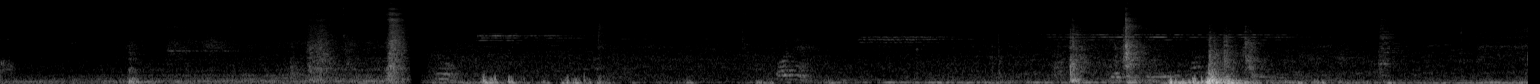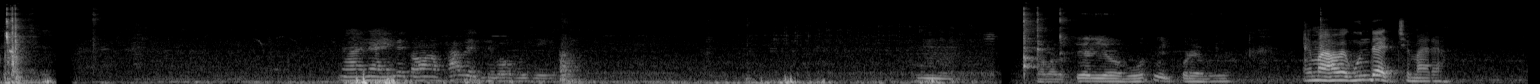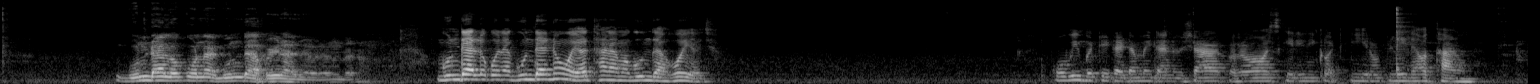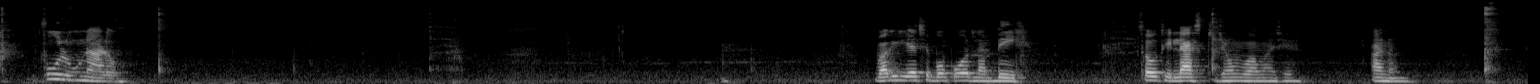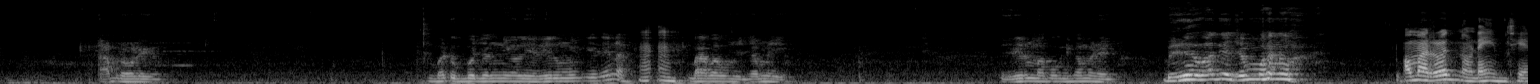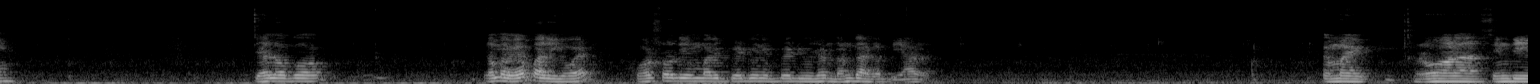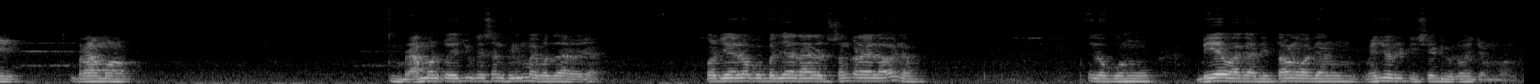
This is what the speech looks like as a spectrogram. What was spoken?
ના ના એને તો ફાવે જ ને બહુ છે તમારે કેરીઓ ગોતવી જ પડે બધું એમાં હવે ગુંદા જ છે મારા. ગુંડા લોકોના ગુંદા પડ્યા છે હવે અંદર. ગુંડા લોકોના ગુંદા ન હોય અથાણામાં ગુંદા હોય જ. કોબી બટેટા ટમેટાનું શાક રસ કેરીની કટકી રોટલી ને અથાણું. ફૂલ ઉનાળો. વાગી ગયા છે બપોરના બે. સૌથી લાસ્ટ જમવામાં છે આનંદ. આપણો ઓલી બટુક ભોજનની ઓલી રીલ મૂકી હતી ને બાબા બા જમી. રીલમાં કોકની કમેન્ટ બે વાગે જમવાનું. અમાર રોજનો ટાઈમ છે. જે લોકો અમે વેપારી હોય વર્ષોથી અમારી પેઢીઓની પેઢીઓ છે ધંધા કરતી આવે. એમાંય રોહાણા સિંધી, બ્રાહ્મણ. બ્રાહ્મણ તો એજ્યુકેશન ફિલ્ડમાં વધારે છે. પણ જે લોકો બજાર હારે સંકળાયેલા હોય ને, એ લોકોનું બે વાગ્યાથી ત્રણ વાગ્યાનું મેજોરિટી શેડ્યુલ હોય જમવાનું.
